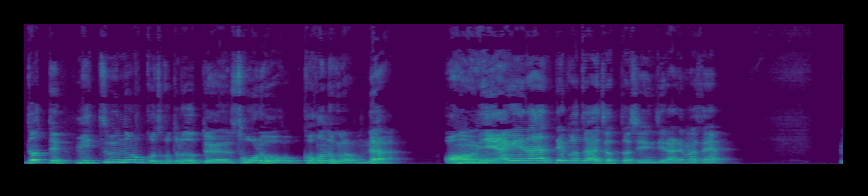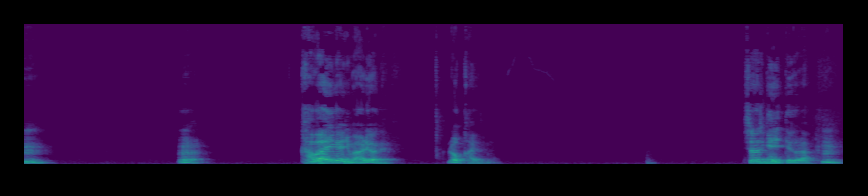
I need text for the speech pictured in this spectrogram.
だって三つ分のロッカー使ったらだって送料かかんなくなるもんね。お土産なんてことはちょっと信じられません。うん。うん。カバン以外にもあるよね。ロッカーにも。正直に言ってくら。うん。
